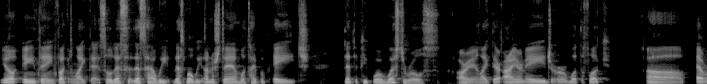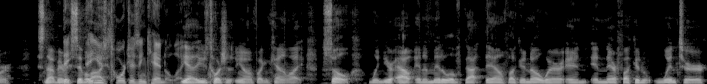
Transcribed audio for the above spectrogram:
you know, anything fucking like that. So that's that's how we that's what we understand what type of age that the people of Westeros are in, like their Iron Age or what the fuck uh, ever. It's not very They, they use torches and candlelight. Yeah, they use torches, you know, fucking candlelight. So when you're out in the middle of goddamn fucking nowhere and in their fucking winter,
